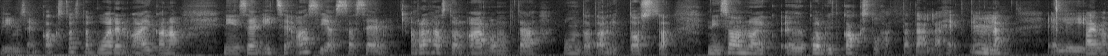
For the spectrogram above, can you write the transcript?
viimeisen 12 vuoden aikana, niin sen itse asiassa sen rahaston arvo, mitä luntata nyt tossa, niin se on noin 32 000 tällä hetkellä. Mm. Eli, Aivan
